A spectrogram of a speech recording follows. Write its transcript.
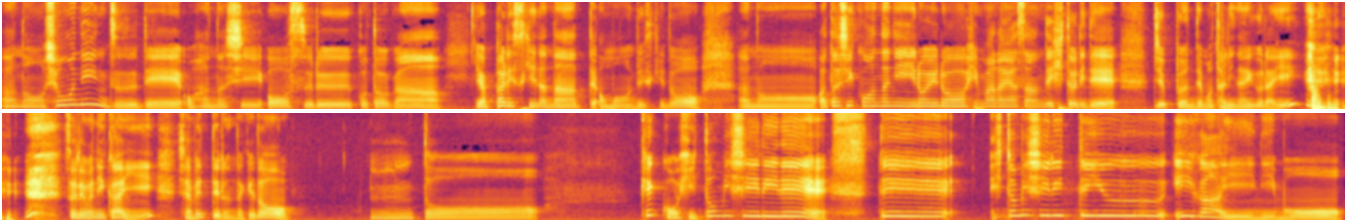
あの少人数でお話をすることがやっぱり好きだなって思うんですけどあの私こんなにいろいろヒマラヤさんで一人で10分でも足りないぐらい それを2回喋ってるんだけどうんと結構人見知りでで人見知りっていう以外にも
